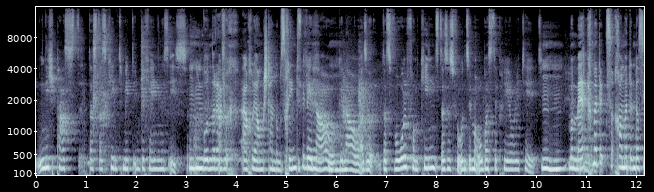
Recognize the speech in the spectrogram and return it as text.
nicht passt, dass das Kind mit im Gefängnis ist. Mhm, wo wir also, einfach auch ein bisschen Angst haben ums Kind vielleicht. Genau, mhm. genau. Also das Wohl vom Kind, das ist für uns immer oberste Priorität. Mhm. Man merkt man, kann man denn das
